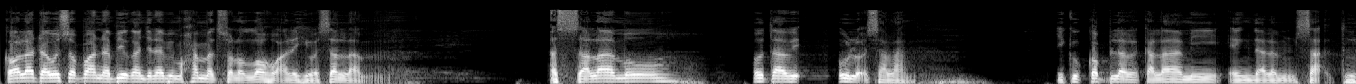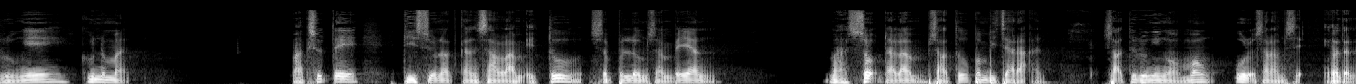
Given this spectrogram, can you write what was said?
Kala dawuh sapa Nabi Kanjeng Nabi Muhammad sallallahu alaihi wasallam Assalamu utawi uluk salam. Iku qoblal kalami ing dalam sak durunge guneman. Maksudnya disunatkan salam itu sebelum sampeyan masuk dalam satu pembicaraan. Sak durunge ngomong uluk salam sik. Ngoten.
